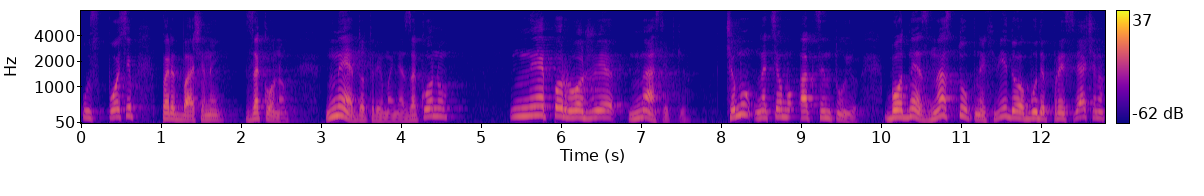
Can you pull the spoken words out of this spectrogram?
у спосіб, передбачений законом. Недотримання закону не породжує наслідків. Чому на цьому акцентую? Бо одне з наступних відео буде присвячено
